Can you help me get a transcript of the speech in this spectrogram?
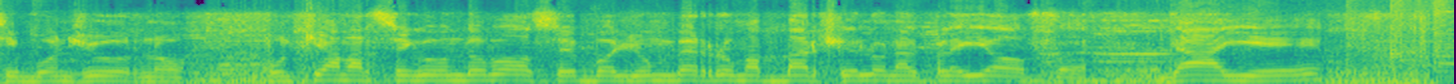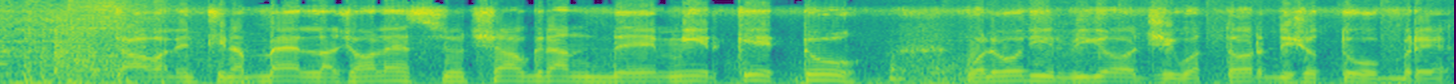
ragazzi, buongiorno. Puntiamo al secondo posto e voglio un bel Roma Barcellona al playoff. Dai! eh. Ciao Valentina Bella, ciao Alessio, ciao grande Mirchetto. Volevo dirvi che oggi 14 ottobre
